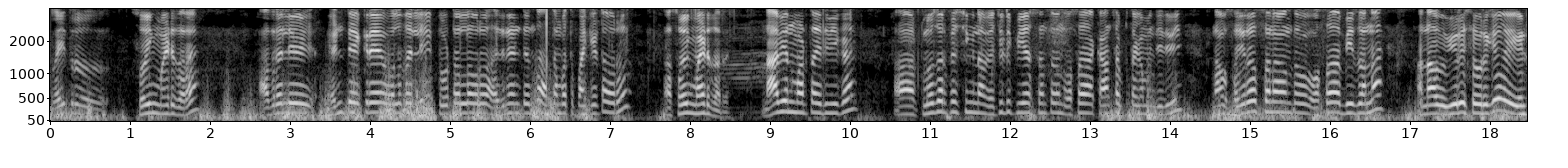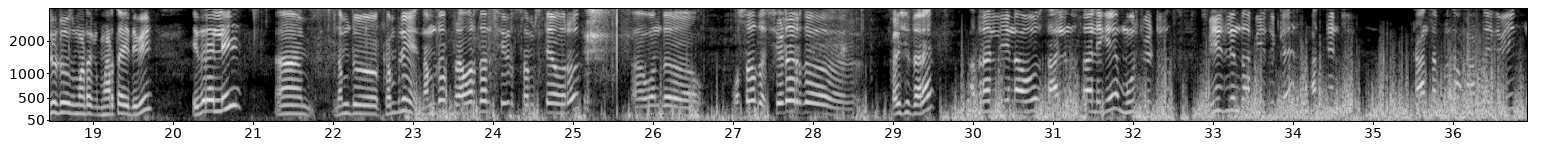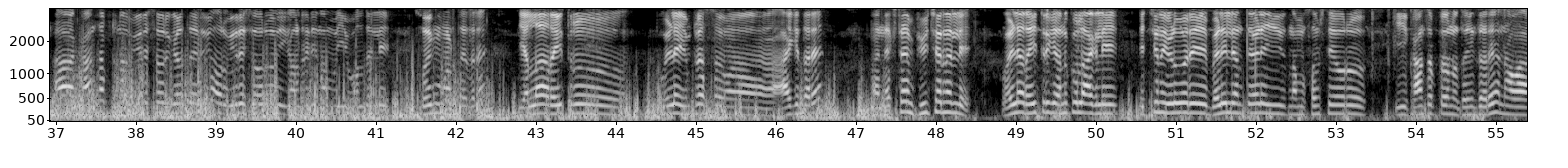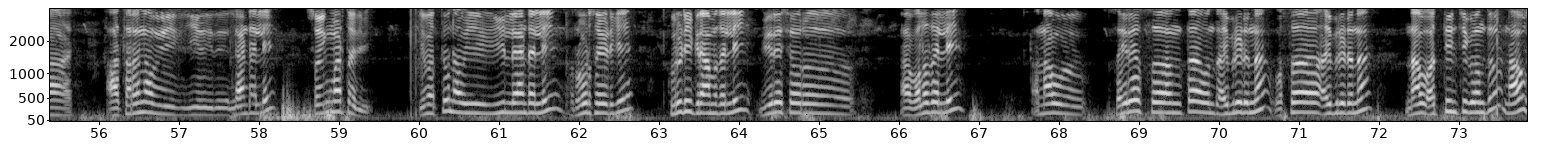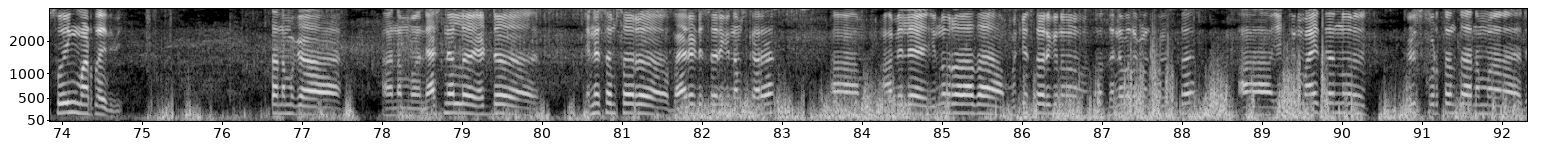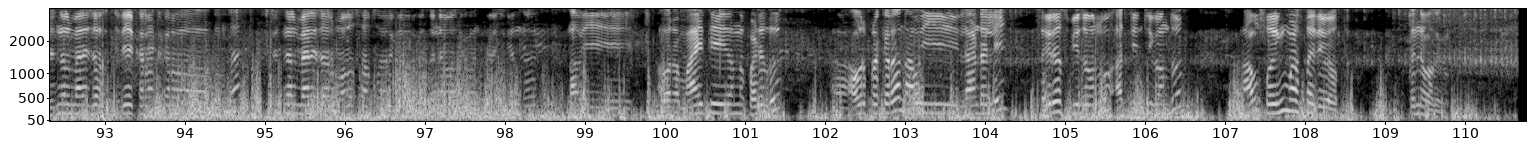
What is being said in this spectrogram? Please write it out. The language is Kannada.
ರೈತರು ಸೋಯಿಂಗ್ ಮಾಡಿದ್ದಾರೆ ಅದರಲ್ಲಿ ಎಂಟು ಎಕರೆ ಹೊಲದಲ್ಲಿ ಟೋಟಲ್ ಅವರು ಹದಿನೆಂಟರಿಂದ ಹತ್ತೊಂಬತ್ತು ಪ್ಯಾಕೆಟ್ ಅವರು ಸೋಯಿಂಗ್ ಮಾಡಿದ್ದಾರೆ. ನಾವೇನು ಮಾಡ್ತಾ ಇದ್ದೀವಿ ಈಗ? ಕ್ಲೋಸರ್ ಫಿಶಿಂಗ್ ನಾವು ಎಚ್ ಡಿ ಪಿ ಎಸ್ ಅಂತ ಒಂದು ಹೊಸ ಕಾನ್ಸೆಪ್ಟ್ ತಗೊಂಬಂದಿದ್ವಿ. ನಾವು ಸೈರಸ್ ಅನ್ನೋ ಒಂದು ಹೊಸ ಬೀಜನ ನಾವು ವೀರೇಶ್ ಅವರಿಗೆ ಇಂಟ್ರೊಡ್ಯೂಸ್ ಮಾಡ್ತಾ ಇದ್ದೀವಿ ಇದರಲ್ಲಿ ನಮ್ಮದು ಕಂಪ್ನಿ ನಮ್ಮದು ಪ್ರವರ್ಧನ್ ಸೀಡ್ಸ್ ಸಂಸ್ಥೆಯವರು ಒಂದು ಹೊಸದು ಸೀಡರ್ದು ಕಳಿಸಿದ್ದಾರೆ. ಅದರಲ್ಲಿ ನಾವು ಸಾಲಿಂದ ಸಾಲಿಗೆ ಮೂರು ಫೀಟು, ಬೀಜಲಿಂದ ಬೀಜಕ್ಕೆ ಹತ್ತು ಇಂಚು. ಕಾನ್ಸೆಪ್ಟ್ ನಾವು ಮಾಡ್ತಾ ಇದ್ದೀವಿ. ಆ ಕಾನ್ಸೆಪ್ಟ್ ನಾವು ವೀರೇಶ್ ಅವ್ರಿಗೆ ಹೇಳ್ತಾ ಇದ್ದೀವಿ. ಅವ್ರು ವೀರೇಶ್ ಅವರು ಈಗ ಆಲ್ರೆಡಿ ನಮ್ಮ ಈ ಹೊಲದಲ್ಲಿ ಸೋಯಿಂಗ್ ಮಾಡ್ತಾ ಇದ್ದಾರೆ. ಎಲ್ಲ ರೈತರು ಒಳ್ಳೆ ಇಂಪ್ರೆಸ್ ಆಗಿದ್ದಾರೆ. ನೆಕ್ಸ್ಟ್ ಟೈಮ್ ಫ್ಯೂಚರ್ನಲ್ಲಿ ಒಳ್ಳೆ ರೈತರಿಗೆ ಅನುಕೂಲ ಆಗಲಿ, ಹೆಚ್ಚಿನ ಇಳುವರಿ ಬೆಳೀಲಿ ಅಂತೇಳಿ ಈ ನಮ್ಮ ಸಂಸ್ಥೆಯವರು ಈ ಕಾನ್ಸೆಪ್ಟನ್ನು ತಂದಿದ್ದಾರೆ. ನಾವು ಆ- ಥರ ನಾವು ಈ- ಲ್ಯಾಂಡಲ್ಲಿ ಸೋಯಿಂಗ್ ಮಾಡ್ತಾ ಇದ್ವಿ ಇವತ್ತು ನಾವು ಈ ಈ ಲ್ಯಾಂಡಲ್ಲಿ ರೋಡ್ ಸೈಡ್ಗೆ ಕುರುಡಿ ಗ್ರಾಮದಲ್ಲಿ ವೀರೇಶ್ ಹೊಲದಲ್ಲಿ ನಾವು ಸೈರಸ್ ಅಂತ ಒಂದು ಹೈಬ್ರಿಡನ್ನು ಹೊಸ ಹೈಬ್ರಿಡನ್ನು ನಾವು ಹತ್ತು ಇಂಚಿಗೊಂದು ನಾವು ಸೋಯಿಂಗ್ ಮಾಡ್ತಾಯಿದ್ವಿ ನಮಗೆ ನಮ್ಮ national head N S M sir Bayareddy ಸರ್ಗೆ ನಮಸ್ಕಾರ. ಆಮೇಲೆ ಇನ್ನೂರಾದ ಮುಖೇಶ್ ಅವರಿಗೂ ಧನ್ಯವಾದಗಳನ್ನು ತಿಳಿಸ್ತಾ ಹೆಚ್ಚಿನ ಮಾಹಿತಿಯನ್ನು ತಿಳಿಸ್ಕೊಡ್ತಂಥ ನಮ್ಮ ರೀಜನಲ್ ಮ್ಯಾನೇಜರ್ ಇದೇ ಕರ್ನಾಟಕದಂಥ ರೀಜನಲ್ ಮ್ಯಾನೇಜರ್ ಮೌಲಾ ಸಾಬ್ ಸರ್ಗೆ ಅವರಿಗೆ ಧನ್ಯವಾದಗಳನ್ನು ತಿಳಿಸ್ಕೊಂಡು ನಾವು ಈ ಅವರ ಮಾಹಿತಿಯನ್ನು ಪಡೆದು ಅವ್ರ ಪ್ರಕಾರ ನಾವು ಈ ಲ್ಯಾಂಡಲ್ಲಿ ಸೈರಸ್ ಬೀಜವನ್ನು ಹತ್ತಿಂಚಿಗೊಂದು ನಾವು ಸೋಯಿಂಗ್ ಮಾಡಿಸ್ತಾ ಇದ್ದೀವಿ ಇವತ್ತು ಧನ್ಯವಾದಗಳು.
